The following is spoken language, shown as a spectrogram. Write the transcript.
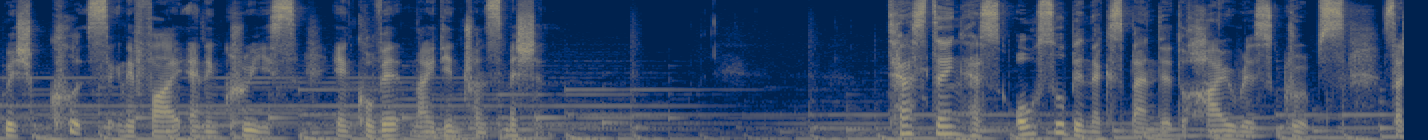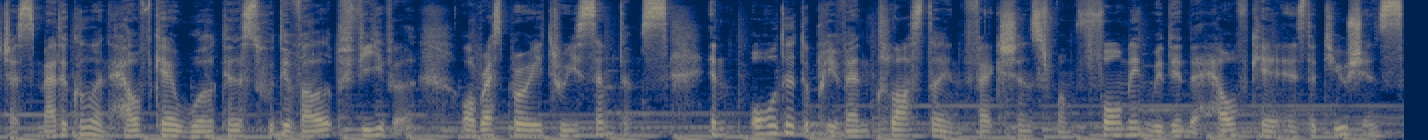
which could signify an increase in COVID 19 transmission. Testing has also been expanded to high risk groups, such as medical and healthcare workers who develop fever or respiratory symptoms, in order to prevent cluster infections from forming within the healthcare institutions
